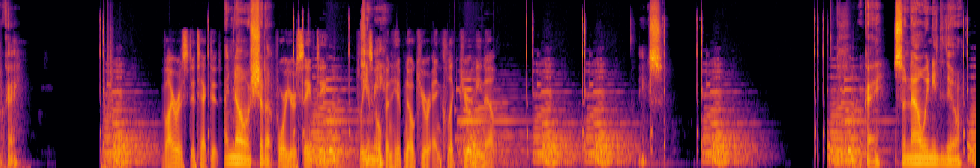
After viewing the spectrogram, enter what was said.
Okay. Virus detected. I know, shut up. For your safety, please open HypnoCure and click Cure Me Now. Thanks. Okay, so now we need to do...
